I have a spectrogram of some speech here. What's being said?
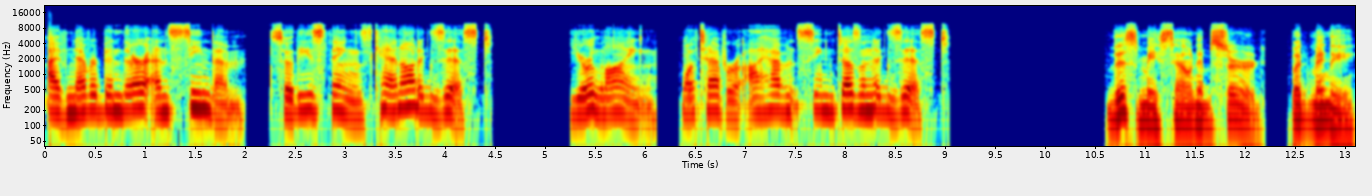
I've never been there and seen them, so these things cannot exist. You're lying. Whatever I haven't seen doesn't exist. This may sound absurd, but many,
